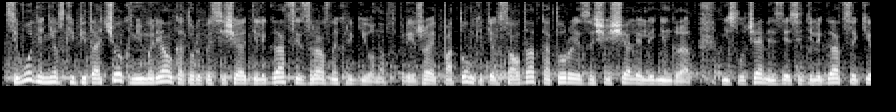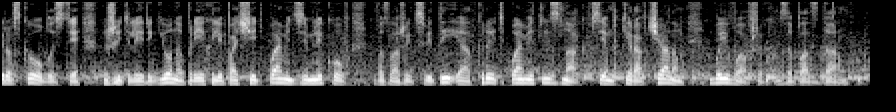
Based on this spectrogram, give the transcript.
Сегодня Невский пятачок – мемориал, который посещают делегации из разных регионов. Приезжают потомки тех солдат, которые защищали Ленинград. Не случайно здесь и делегация Кировской области. Жители региона приехали почтить память земляков, возложить цветы и открыть памятный знак всем кировчанам, воевавших за плацдарм.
